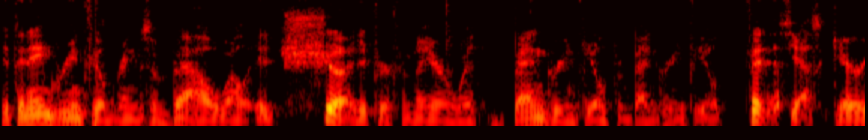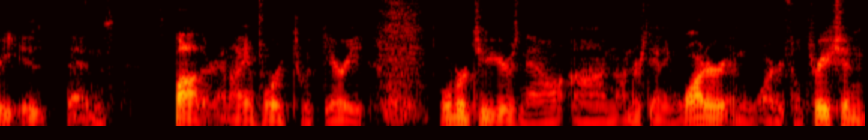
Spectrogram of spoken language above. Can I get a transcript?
If the name Greenfield rings a bell, well, it should if you're familiar with Ben Greenfield from Ben Greenfield Fitness. Yes, Gary is Ben's father, and I have worked with Gary over two years now on understanding water and water filtration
